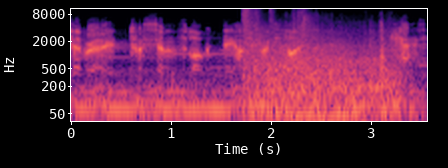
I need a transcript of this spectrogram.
February 27th, log 895. Cat.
